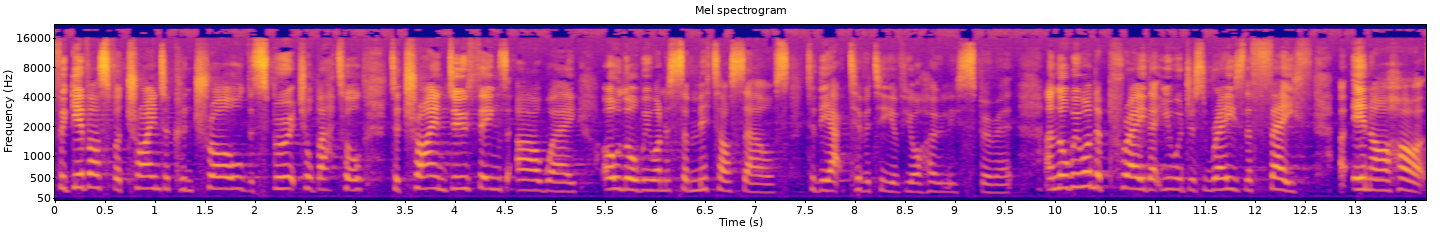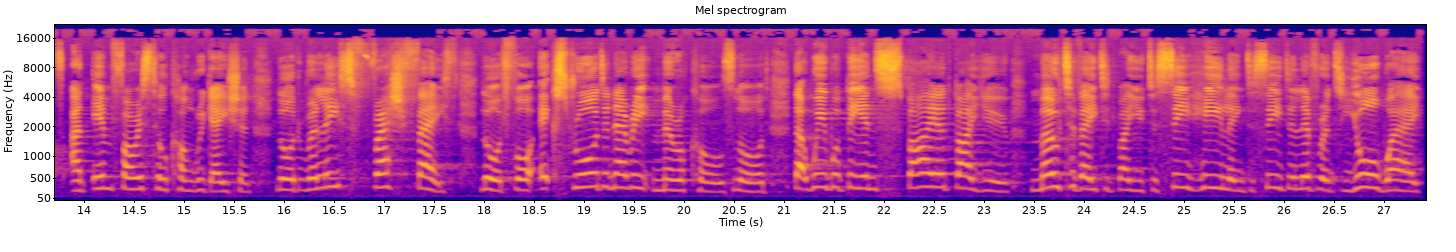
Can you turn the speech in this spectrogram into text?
Forgive us for trying to control the spiritual battle, to try and do things our way. Oh, Lord, we want to submit ourselves to the activity of your Holy Spirit. And Lord, we want to pray that you would just raise the faith uh, in our hearts and in Forest Hill congregation. Lord, release fresh faith, Lord, for extraordinary miracles, Lord, that we would be inspired by you, motivated by you to see healing, to see deliverance your way,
